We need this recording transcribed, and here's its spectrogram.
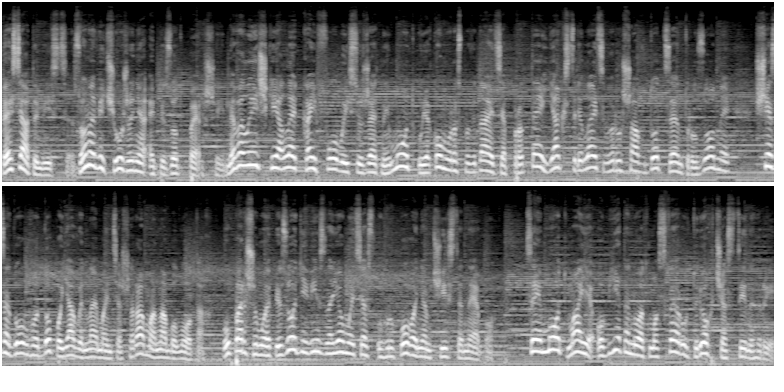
Десяте місце. Зона відчуження, епізод перший. Невеличкий, але кайфовий сюжетний мод, у якому розповідається про те, як стрілець вирушав до центру зони ще задовго до появи найманця Шрама на болотах. У першому епізоді він знайомиться з угрупованням Чисте небо. Цей мод має об'єднану атмосферу трьох частин гри,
